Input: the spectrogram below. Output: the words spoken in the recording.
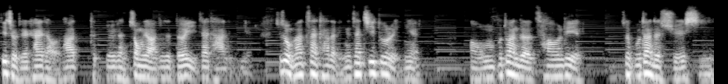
第九节开头，他有一个很重要，就是得以在他里面，就是我们要在他的里面，在基督里面啊，我们不断的操练，就不断的学习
